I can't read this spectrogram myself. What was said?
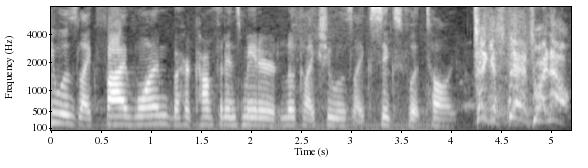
She was like 5'1", but her confidence made her look like she was like six foot tall. Take a stance right now!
